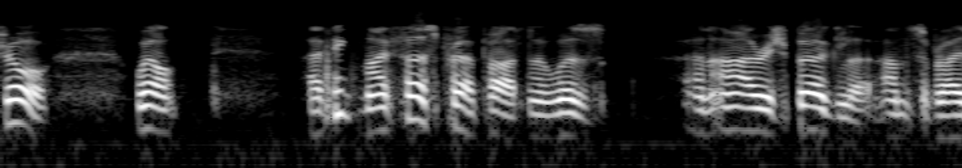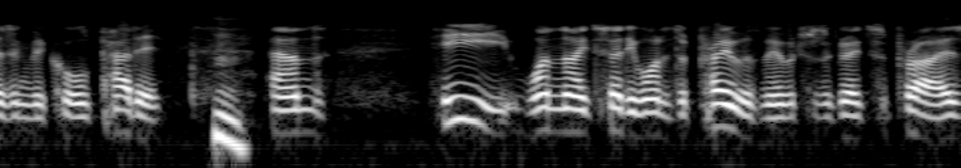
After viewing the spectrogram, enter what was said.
Sure. Well, I think my first prayer partner was an Irish burglar, unsurprisingly called Paddy. Hmm. And he one night said he wanted to pray with me, which was a great surprise.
